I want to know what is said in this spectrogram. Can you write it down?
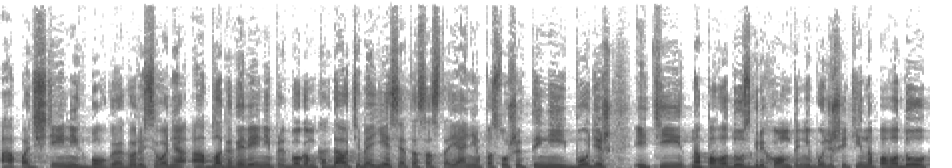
о почтении к Богу, я говорю сегодня о благоговении пред Богом. Когда у тебя есть это состояние, послушай, ты не будешь идти на поводу с грехом, ты не будешь идти на поводу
